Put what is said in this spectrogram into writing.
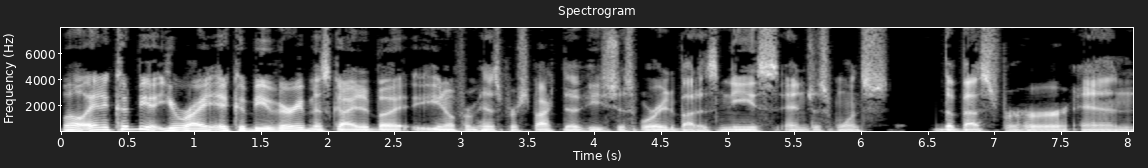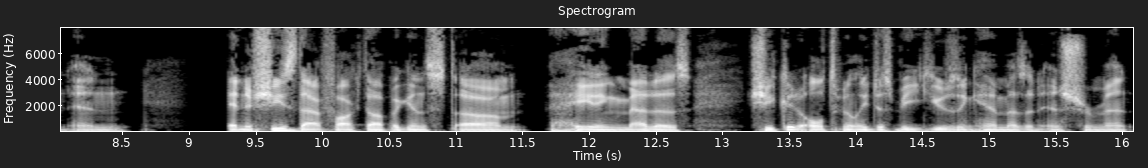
well, and it could be. You're right. It could be very misguided, but you know, from his perspective, he's just worried about his niece and just wants the best for her. And and and if she's that fucked up against um, hating metas, she could ultimately just be using him as an instrument.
